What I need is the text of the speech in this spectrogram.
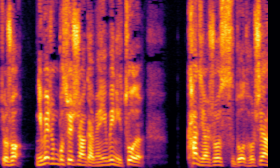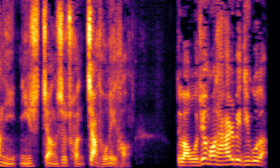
就是说你为什么不随市场改变？因为你做的。看起来说死多头，实际上你你是讲的是传价头那一套，对吧？我觉得茅台还是被低估的，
